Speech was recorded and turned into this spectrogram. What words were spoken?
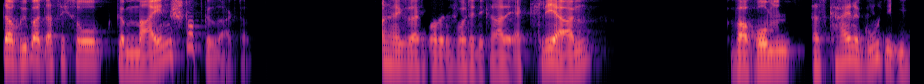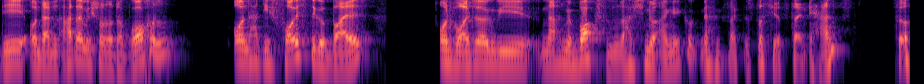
darüber, dass ich so gemein Stopp gesagt habe. Und dann habe ich gesagt: „Robin, ich wollte dir gerade erklären, warum das keine gute Idee“ und dann hat er mich schon unterbrochen und hat die Fäuste geballt und wollte irgendwie nach mir boxen. Und da habe ich nur angeguckt und habe gesagt: „Ist das jetzt dein Ernst? So,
